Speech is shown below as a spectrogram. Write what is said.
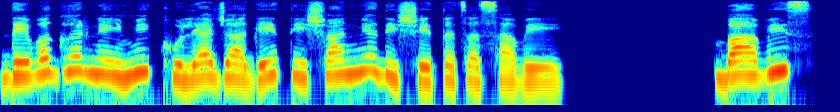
देवघर नेहमी खुल्या जागेत ईशान्य दिशेतच असावे. बावीस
